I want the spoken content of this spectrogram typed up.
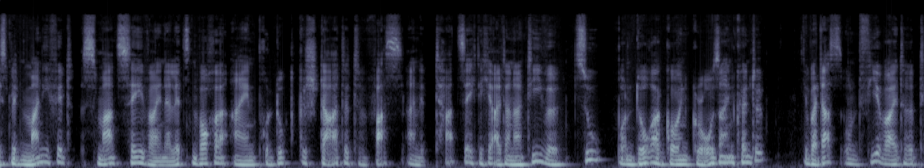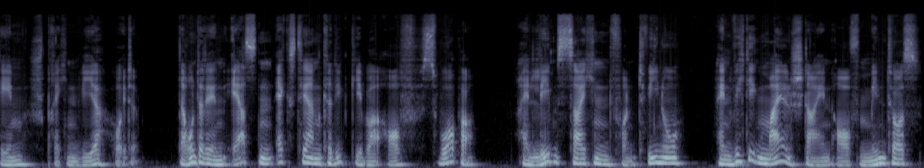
ist mit MoneyFit Smart Saver in der letzten Woche ein Produkt gestartet, was eine tatsächliche Alternative zu Bondora Go and Grow sein könnte? Über das und vier weitere Themen sprechen wir heute. Darunter den ersten externen Kreditgeber auf Swapper, ein Lebenszeichen von Twino, einen wichtigen Meilenstein auf Mintos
